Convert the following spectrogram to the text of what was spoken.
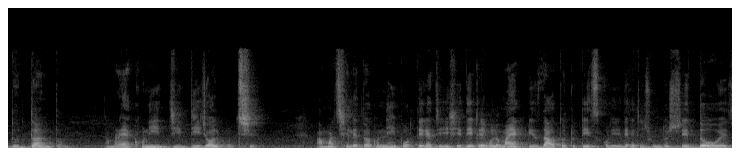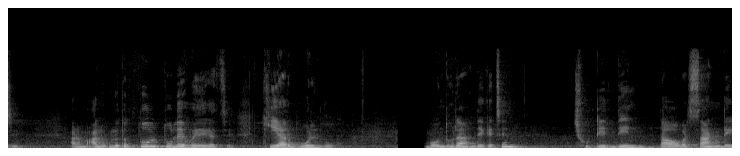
দুর্দান্ত। আমার এখনই জিভ দিয়ে জল পড়ছে। আমার ছেলে তো এখন নেই, পড়তে গেছে। এসে দেখলেই বলো মা, এক পিস দাও তো, একটু টেস্ট করি দেখেছেন? সুন্দর সেদ্ধও হয়েছে। আর আলুগুলো তো তুল তুলে হয়ে গেছে। কি আর বলব? বন্ধুরা, দেখেছেন? ছুটির দিন, তাও আবার সানডে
